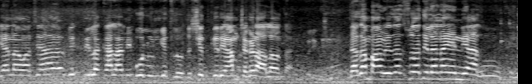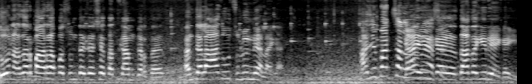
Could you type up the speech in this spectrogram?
या नावाच्या व्यक्तीला काल आम्ही बोलून घेतलं होतं. शेतकरी आमच्याकडे आला होता. त्याचा मावेजा सुद्धा दिला नाही यांनी आज. दोन हजार बारा पासून त्याच्या शेतात काम करतायत. आणि त्याला आज उचलून अजिबात चालणार काय. काय दादागिरी आहे काही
